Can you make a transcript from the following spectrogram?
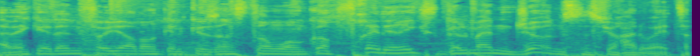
avec Eden Feuer dans quelques instants ou encore Frédéric Goldman Jones sur Alouette.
